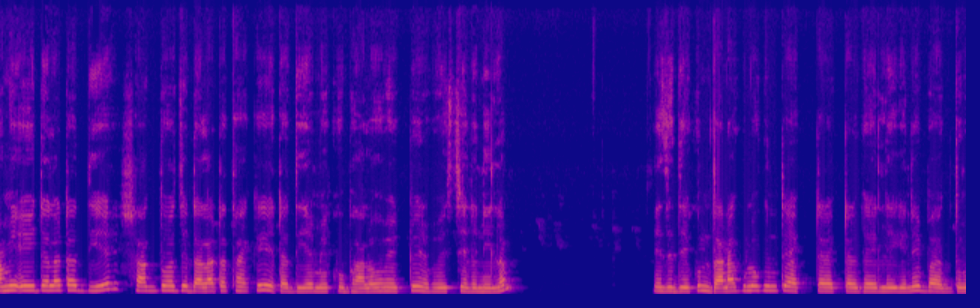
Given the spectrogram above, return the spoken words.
আমি এই ডালাটা দিয়ে, শাক দেওয়ার যে ডালাটা থাকে, এটা দিয়ে আমি খুব ভালোভাবে একটু এভাবে চেলে নিলাম। এই যে দেখুন, দানাগুলো কিন্তু একটা একটার গায়ে লেগে নেই বা একদম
